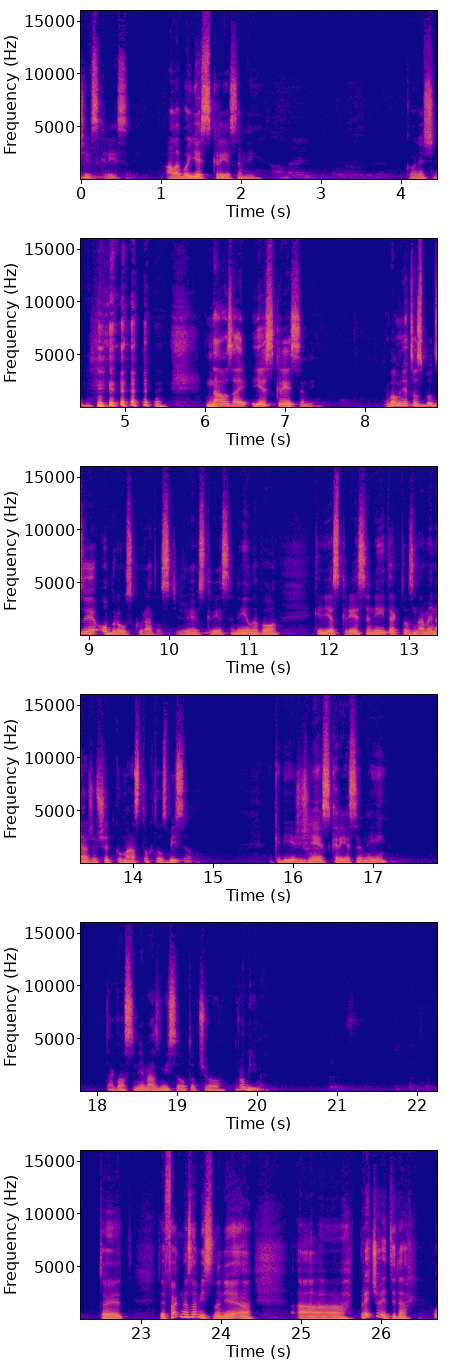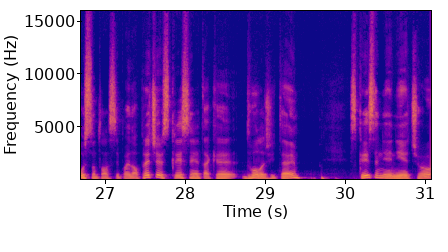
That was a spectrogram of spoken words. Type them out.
Ježiš je vzkriesený. Alebo je vzkriesený. Konečne. Naozaj je vzkriesený. Vo mne to zbudzuje obrovskú radosť, že je vzkriesený, lebo keď je vzkriesený, tak to znamená, že všetko má z tohto zmysel. Keby Ježiš nie je vzkriesený, tak vlastne nemá zmysel to, čo robíme. To je, to je fakt na zamyslenie. A, a prečo je teda, už som to asi povedal, prečo je vzkriesenie také dôležité? Skriesenie je niečo,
